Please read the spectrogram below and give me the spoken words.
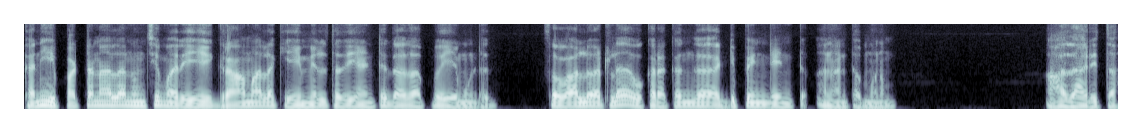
కానీ ఈ పట్టణాల నుంచి మరి గ్రామాలకు ఏమెళ్తది అంటే దాదాపుగా ఏముండదు. సో, వాళ్ళు అట్లా ఒక రకంగా డిపెండెంట్ అని అంటాం మనం. ఆధారిత.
